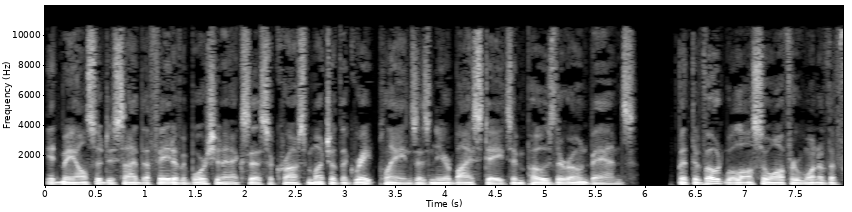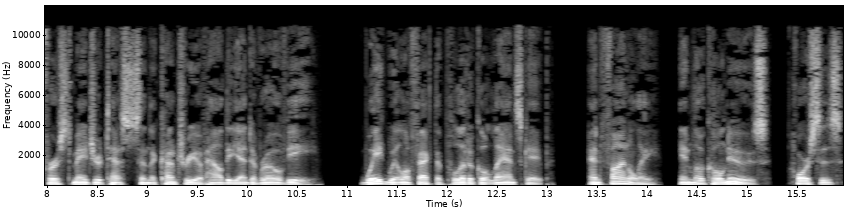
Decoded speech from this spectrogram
It may also decide the fate of abortion access across much of the Great Plains as nearby states impose their own bans. But the vote will also offer one of the first major tests in the country of how the end of Roe v. Wade will affect the political landscape. And finally, in local news, horses,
